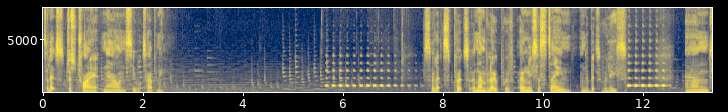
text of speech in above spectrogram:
So let's just try it now and see what's happening. So let's put an envelope with only sustain and a bit of release. And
